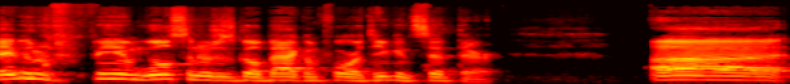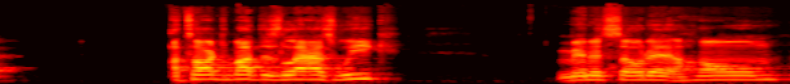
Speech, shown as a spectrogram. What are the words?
maybe me and Wilson will just go back and forth. You can sit there. Uh, I talked about this last week. Minnesota at home.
